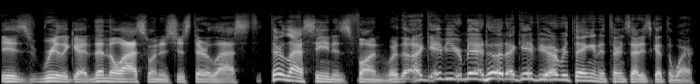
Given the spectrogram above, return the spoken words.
is really good. then the last one is just their last their last scene is fun, where the, I gave you your manhood, I gave you everything, and it turns out he's got the wire.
